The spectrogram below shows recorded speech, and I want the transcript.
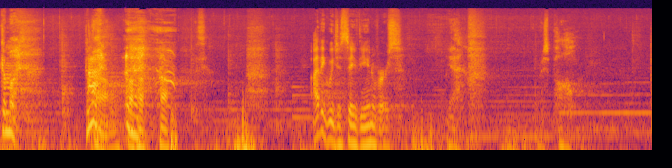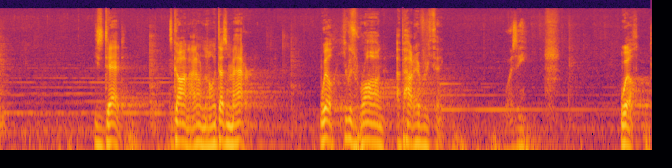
come on. Come on. Oh, uh-huh, I think we just saved the universe. yeah. Where's Paul? He's dead. He's gone. I don't know. It doesn't matter. Will, he was wrong about everything. Was he? Will.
